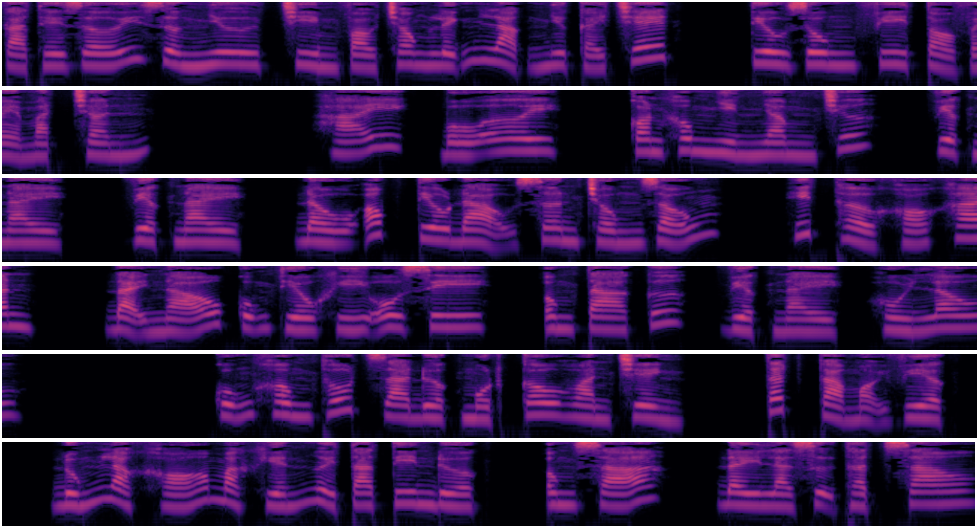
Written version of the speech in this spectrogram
cả thế giới dường như chìm vào trong lĩnh lặng như cái chết, tiêu dung phi tỏ vẻ mặt trấn. Hãi, bố ơi, con không nhìn nhầm chứ, việc này, việc này, đầu óc tiêu đạo sơn trống rỗng, hít thở khó khăn, đại não cũng thiếu khí oxy, ông ta cứ, việc này, hồi lâu. Cũng không thốt ra được một câu hoàn chỉnh, tất cả mọi việc, đúng là khó mà khiến người ta tin được, ông xã, đây là sự thật sao?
